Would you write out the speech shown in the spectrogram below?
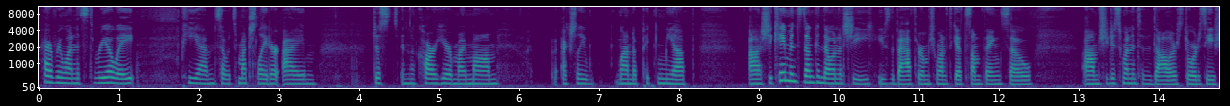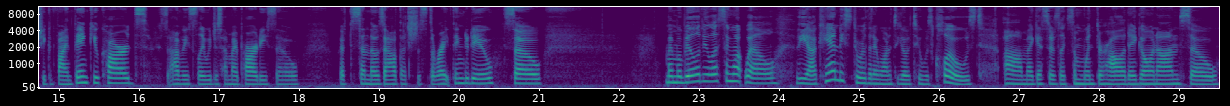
Hi everyone, it's 3:08 p.m., so it's much later. I'm just in the car here. My mom actually wound up picking me up. Uh, she came into Dunkin' Donuts. She used the bathroom. She wanted to get something, so um, she just went into the dollar store to see if she could find thank you cards. obviously, we just had my party, so we have to send those out. That's just the right thing to do. So my mobility lesson went well. The uh, candy store that I wanted to go to was closed. Um, I guess there's like some winter holiday going on, so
